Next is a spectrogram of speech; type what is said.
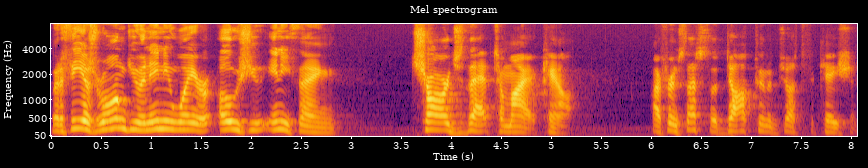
But if he has wronged you in any way or owes you anything, charge that to my account. My friends, that's the doctrine of justification.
